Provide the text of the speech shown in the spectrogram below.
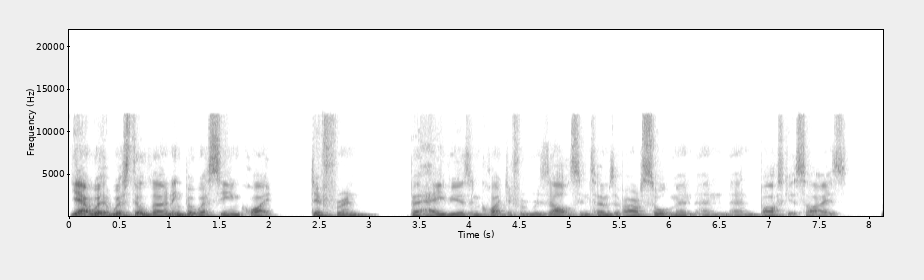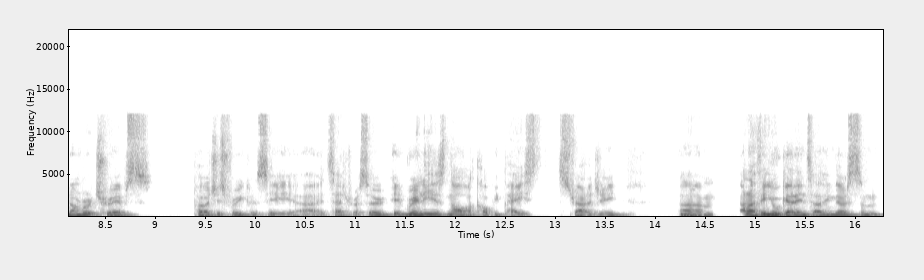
yeah we're, we're still learning but we're seeing quite different behaviors and quite different results in terms of our assortment and and basket size number of trips purchase frequency uh, etc so it really is not a copy paste strategy. Um, and I think you'll get into, I think there's some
